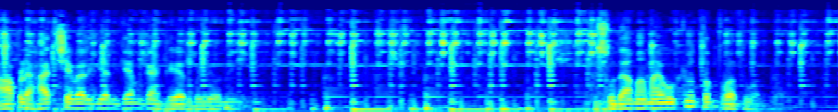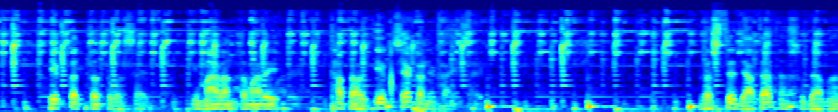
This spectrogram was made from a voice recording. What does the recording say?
આપણે હાથ છેવારી ગયા કેમ કાંઈ ફેર પડ્યો નહીં? સુદામામાં એવું કયું તત્વ હતું? એક જ તત્વ સાહેબ. એ મારા તમારે થતા એક સેકન્ડ થાય સાહેબ. રસ્તે જાતા હતા સુદામા.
